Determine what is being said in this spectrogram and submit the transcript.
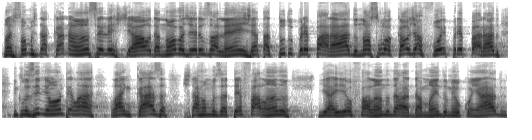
nós somos da Canaã celestial, da Nova Jerusalém, já está tudo preparado, nosso local já foi preparado. Inclusive, ontem lá, lá em casa, estávamos até falando, e aí eu falando da, da mãe do meu cunhado,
